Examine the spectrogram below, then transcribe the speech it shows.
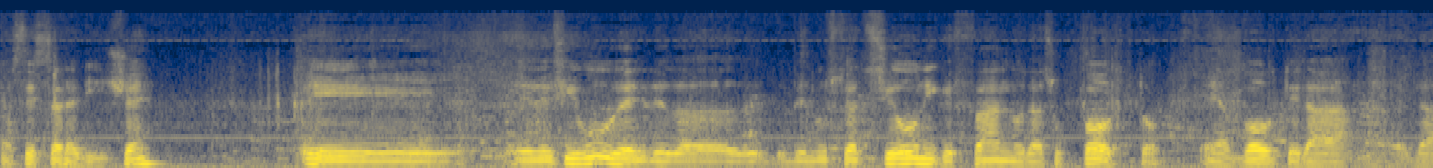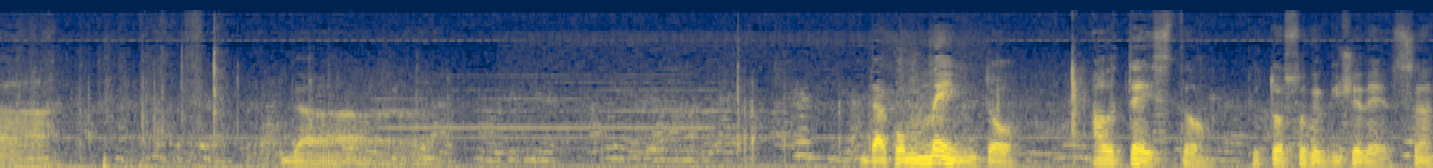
la stessa radice, e, e le figure delle illustrazioni che fanno da supporto e a volte da, da, da, da commento al testo piuttosto che viceversa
